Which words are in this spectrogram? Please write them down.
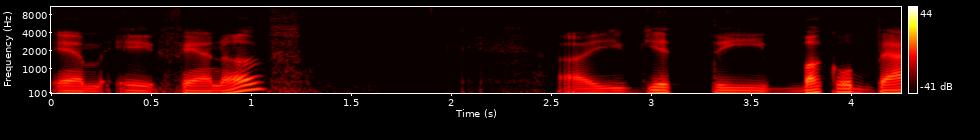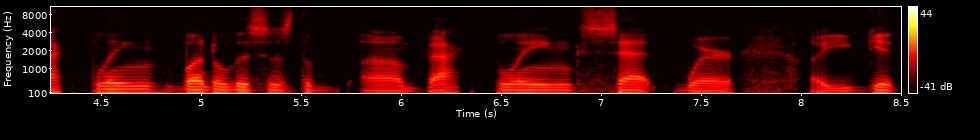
am a fan of. Uh, you get the buckled back bling bundle. This is the um, back bling set where uh, you get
